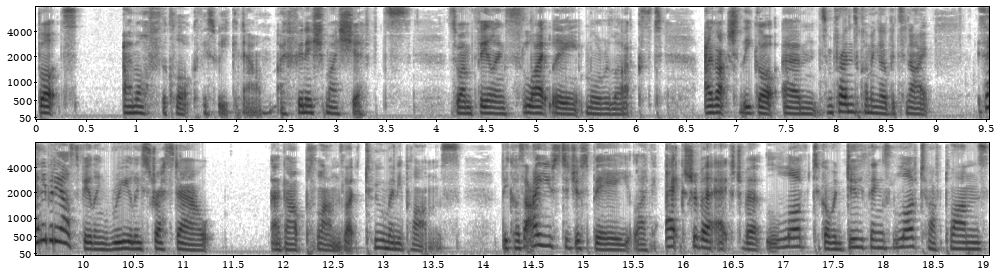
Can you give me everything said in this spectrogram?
But I'm off the clock this week now. I finish my shifts, so I'm feeling slightly more relaxed. I've actually got um, some friends coming over tonight. Is anybody else feeling really stressed out about plans, like too many plans? Because I used to just be like extrovert, extrovert, love to go and do things, love to have plans,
